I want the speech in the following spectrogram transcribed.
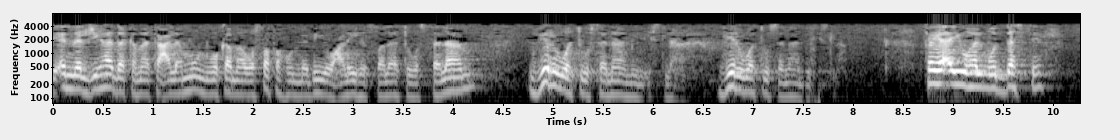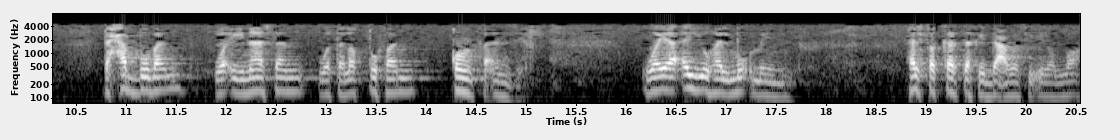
لأن الجهاد كما تعلمون وكما وصفه النبي عليه الصلاة والسلام ذروة سنام الإسلام ذروة سنام الإسلام فيا أيها المدثر تحببا وإيناسا وتلطفا قم فأنذر ويا أيها المؤمن هل فكرت في الدعوة إلى الله؟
